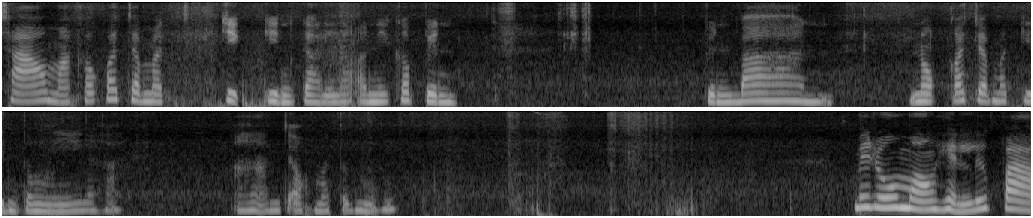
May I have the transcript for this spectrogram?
เช้าๆมาเขาก็จะมาจิกกินกัน แล้วอันนี้ก็เป็น เป็นบ้าน นกก็จะมากินตรงนี้นะคะ อาหารจะออกมาตรงนี้ ไม่รู้มองเห็นหรือเปล่า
